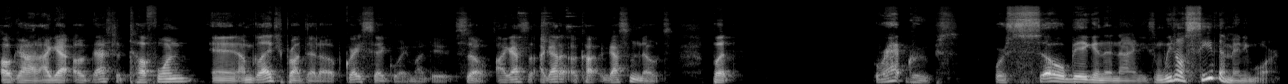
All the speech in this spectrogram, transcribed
Oh God, I got oh that's a tough one. And I'm glad you brought that up. Great segue, my dude. So I got I got a, I got some notes, but rap groups were so big in the 90s and we don't see them anymore.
